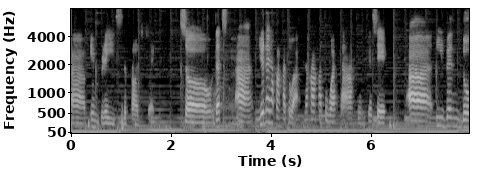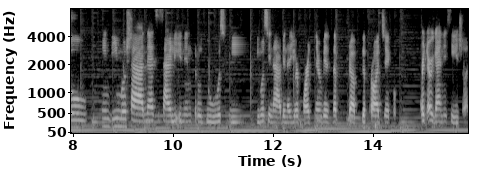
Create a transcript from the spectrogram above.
uh, embrace the project. So, that's, uh, yun ay nakakatuwa. Nakakatuwa sa akin kasi uh, even though hindi mo siya necessarily in-introduce, hindi mo sinabi na you're partner with the, the, the project or the organization,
